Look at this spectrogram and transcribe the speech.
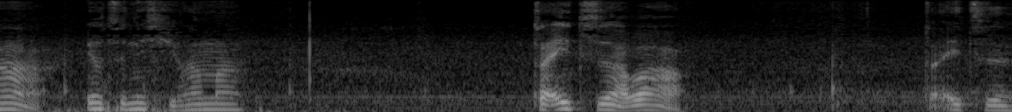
啊，柚子你喜欢吗？再一只好不好？再一只。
